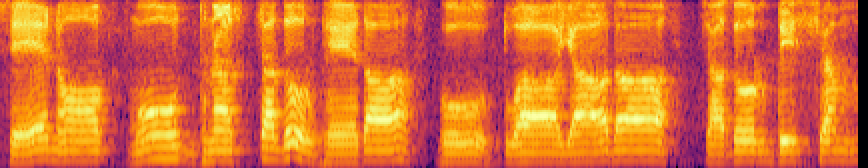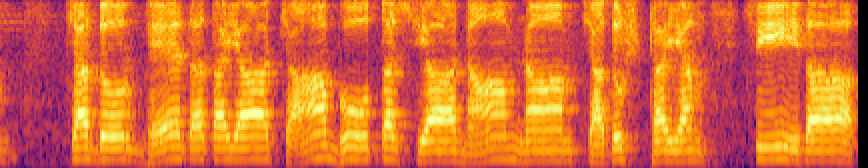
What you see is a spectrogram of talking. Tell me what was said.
सेनोर्मूर्ध्नश्चतुर्भेदा भूत्वा यादा चतुर्दिशं चतुर्भेदतया चाभूतस्या नाम्नां चतुष्टयं। सीता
